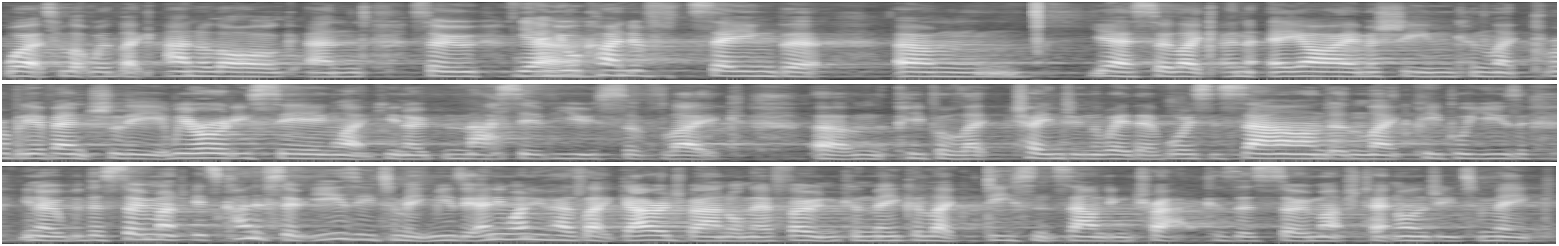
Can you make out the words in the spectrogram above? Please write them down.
worked a lot with like analog and so Yeah. and you're kind of saying that um, yeah, so like an AI machine can like probably eventually we're already seeing like you know massive use of like um, people like changing the way their voices sound and like people use you know there's so much it's kind of so easy to make music anyone who has like GarageBand on their phone can make a like decent sounding track because there's so much technology to make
